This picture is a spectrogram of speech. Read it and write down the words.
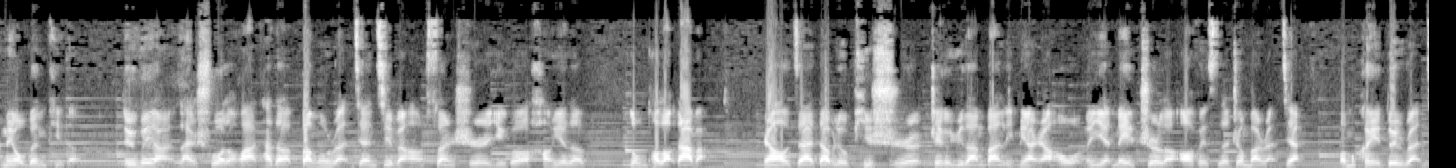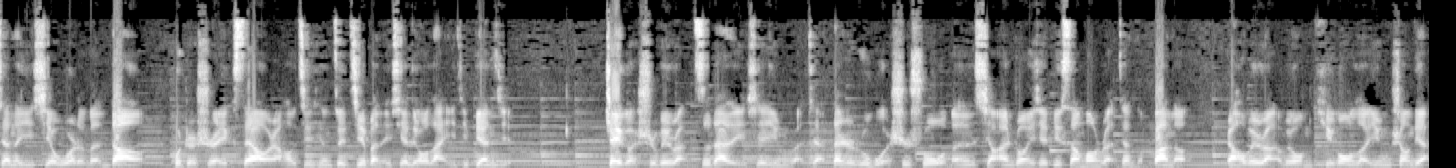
没有问题的。对于微软来说的话，它的办公软件基本上算是一个行业的龙头老大吧。然后在 WP 十这个预览版里面，然后我们也内置了 Office 的正版软件，我们可以对软件的一些 Word 文档。或者是 Excel，然后进行最基本的一些浏览以及编辑，这个是微软自带的一些应用软件。但是如果是说我们想安装一些第三方软件怎么办呢？然后微软为我们提供了应用商店，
